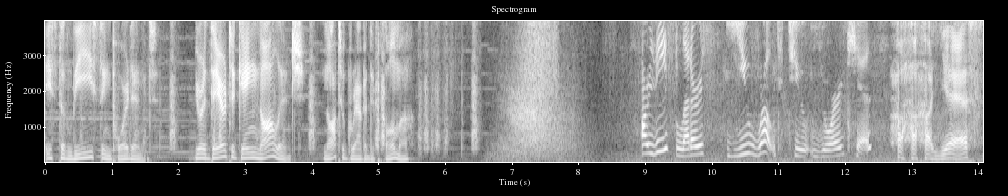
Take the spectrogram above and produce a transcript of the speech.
is the least important. You're there to gain knowledge, not to grab a diploma. Are these letters you wrote to your kids? yes,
